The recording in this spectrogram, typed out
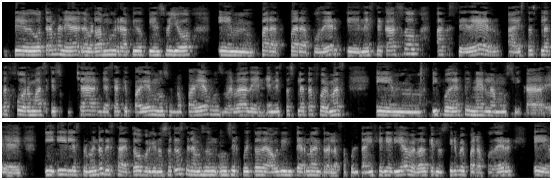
de otra manera, la verdad muy rápido pienso yo, eh, para, para poder, en este caso, acceder a estas plataformas, escuchar, ya sea que paguemos o no paguemos, ¿verdad? En, en estas plataformas eh, y poder tener la música. Eh, y, y, les prometo que está de todo, porque nosotros tenemos un, un, circuito de audio interno dentro de la Facultad de Ingeniería, ¿verdad? Que nos sirve para poder eh,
